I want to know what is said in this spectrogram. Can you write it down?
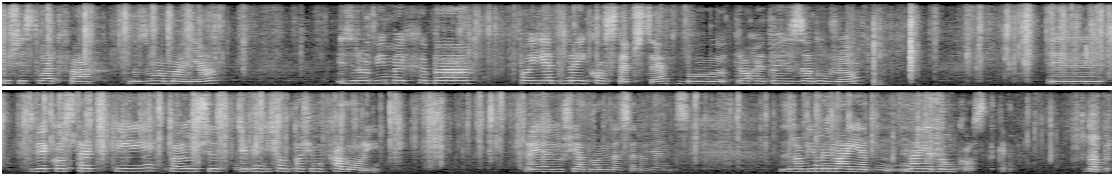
Już jest łatwa do złamania i zrobimy chyba po jednej kosteczce, bo trochę to jest za dużo. Yy, dwie kosteczki to już jest 98 kalorii. A ja już jadłam deser, więc zrobimy na, jedn na jedną kostkę. Dobra.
